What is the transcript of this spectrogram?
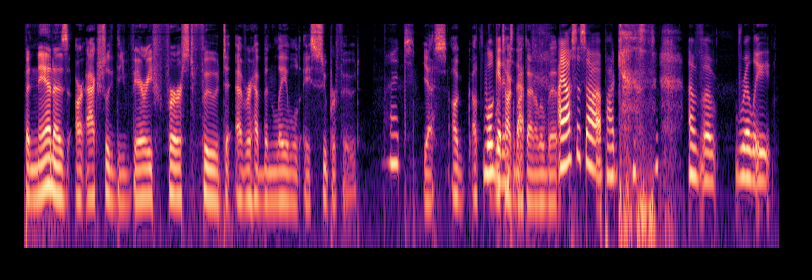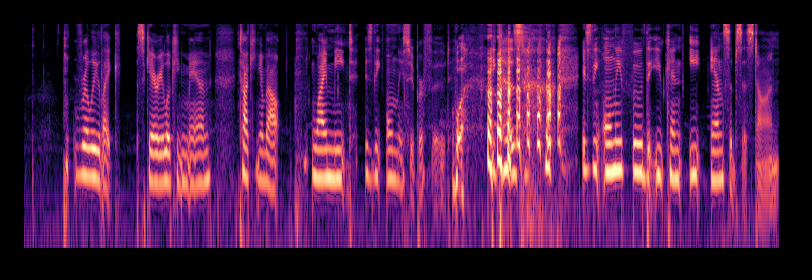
bananas are actually the very first food to ever have been labeled a superfood. what? Yes, I'll, I'll We'll we'll, get talk into about that. in a little bit. I also saw a podcast of a really, really like scary looking man talking about why meat is the only superfood. What? Because it's the only food that you can eat and subsist on.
